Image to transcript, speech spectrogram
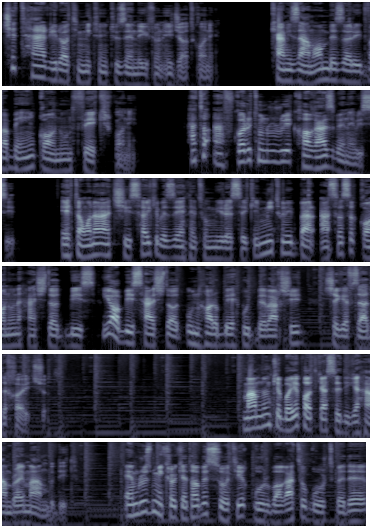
چه تغییراتی می‌تونید تو زندگیتون ایجاد کنید. کمی زمان بذارید و به این قانون فکر کنید. حتی افکارتون رو روی کاغذ بنویسید. احتمالا از چیزهایی که به ذهنتون می‌رسه که می‌تونید بر اساس قانون 80 20 یا 20 80 اونها رو بهبود ببخشید شگفت زده خواهید شد. ممنون که با یه پادکست دیگه همراه من بودید. امروز میکرو کتاب صوتی قورباغت و قورت بده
